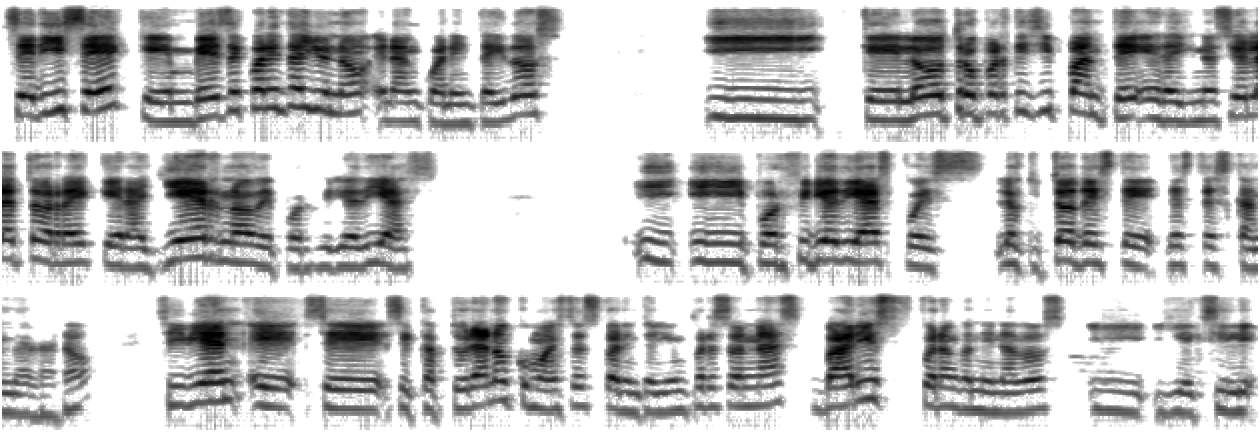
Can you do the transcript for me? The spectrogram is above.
Se dice que en vez de 41 eran 42 y que el otro participante era Ignacio de la Torre, que era yerno de Porfirio Díaz. Y, Porfirio Díaz, pues, lo quitó de este, de este escándalo, ¿no? Si bien eh, se, se, capturaron como estas 41 personas, varios fueron condenados y, y,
